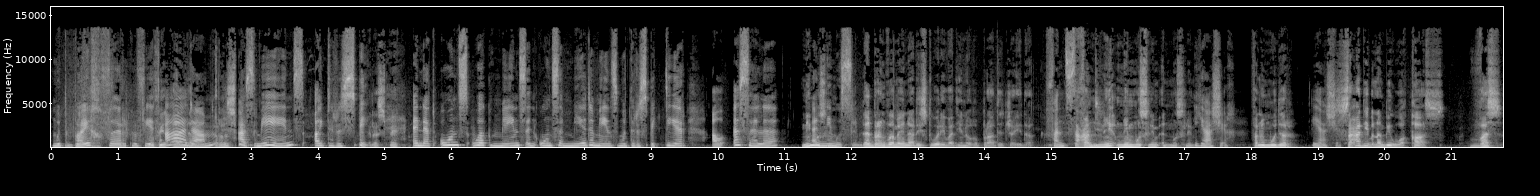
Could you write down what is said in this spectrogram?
moet buig vir profeet Adam. Adam Respek. as mens uit respek. Respek. En dat ons ook mens en ons medemens moet respekteer al is hulle Nie moslim. nie moslim Dit bring vir my na die storie wat jy nou gepraat het, Shaida. van Saad. Van nie nie moslim en moslim. ja, Sheikh. Van 'n moeder. Ja, Sheikh. Sa'd ibn Abi Waqqas was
